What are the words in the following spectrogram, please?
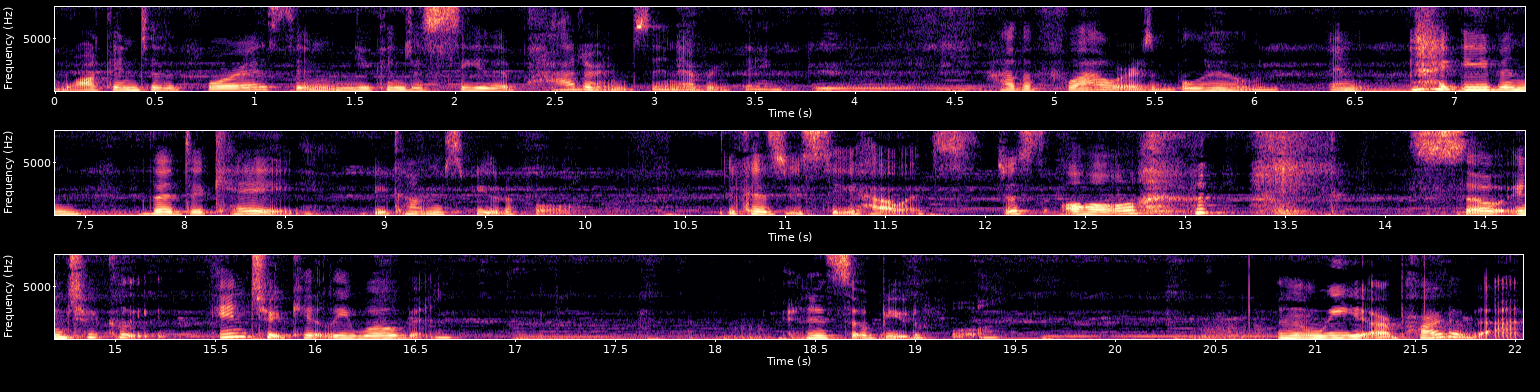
walk into the forest and you can just see the patterns in everything. How the flowers bloom and even the decay becomes beautiful because you see how it's just all so intricately intricately woven. And it's so beautiful. And we are part of that.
